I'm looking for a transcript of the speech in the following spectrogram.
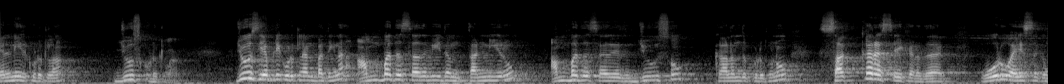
இளநீர் கொடுக்கலாம் ஜூஸ் கொடுக்கலாம். ஜூஸ் எப்படி கொடுக்கலான்னு பார்த்தீங்கன்னா ஐம்பது சதவீதம் தண்ணீரும் ஐம்பது சதவீதம் ஜூஸும் கலந்து கொடுக்கணும். சர்க்கரை சேர்க்கறத ஒரு வயசுக்கு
